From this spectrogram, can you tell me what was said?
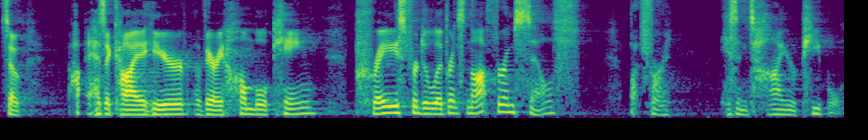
So Hezekiah here, a very humble king, prays for deliverance, not for himself, but for his entire people,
